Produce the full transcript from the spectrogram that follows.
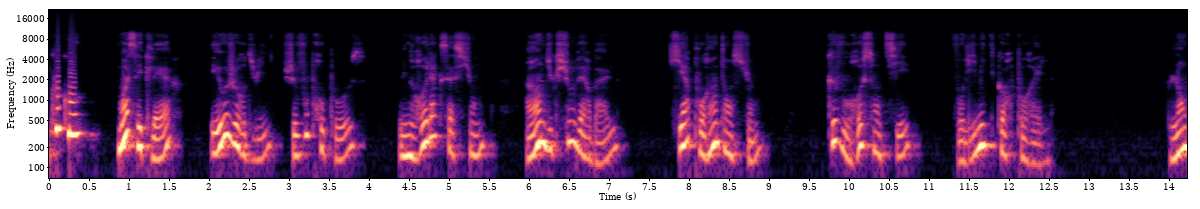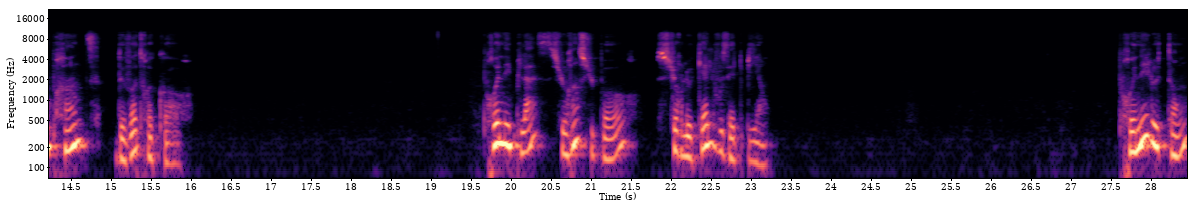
coucou, moi c'est Claire et aujourd'hui je vous propose une relaxation à induction verbale qui a pour intention que vous ressentiez vos limites corporelles, l'empreinte de votre corps. Prenez place sur un support sur lequel vous êtes bien. Prenez le temps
